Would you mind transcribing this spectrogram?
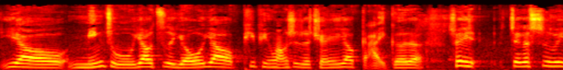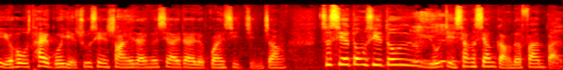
要民主、要自由、要批评皇室的权利、要改革的。所以这个示威以后，泰国也出现上一代跟下一代的关系紧张，这些东西都有点像香港的翻版。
